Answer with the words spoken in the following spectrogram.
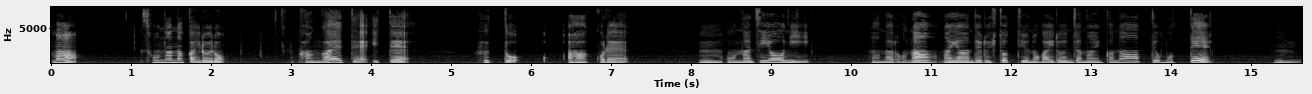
まあ、そんな中いろいろ考えていて、ふっと、ああ、これ、うん、同じように、なんだろうな、悩んでる人っていうのがいるんじゃないかなって思って、うん、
